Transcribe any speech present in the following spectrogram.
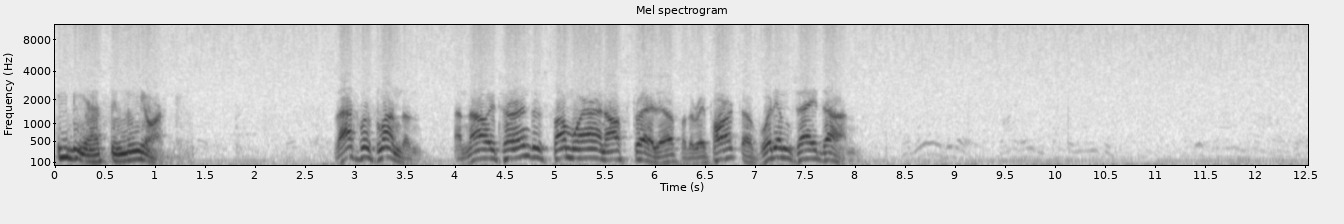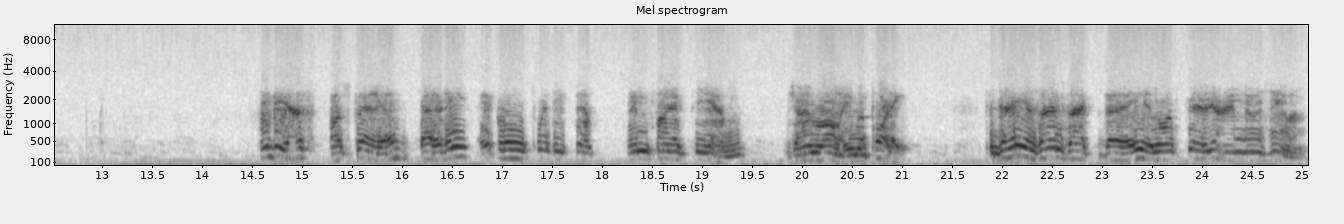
CBS in New York. That was London. And now we turn to somewhere in Australia for the report of William J. Dunn. CBS, Australia, Saturday, April 25th, 10.05 p.m., John Raleigh reporting. Today is Anzac Day in Australia and New Zealand.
